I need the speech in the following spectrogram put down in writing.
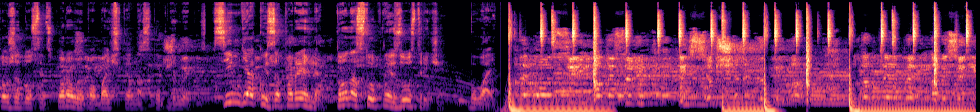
то вже досить скоро ви побачите наступний випуск. Всім дякую за перегляд. До наступної зустрічі. Бувай! До тебе на висоті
